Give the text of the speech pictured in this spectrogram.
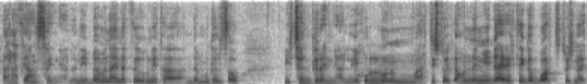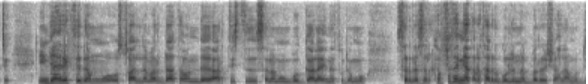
ቃላት ያንሰኛል። እኔ በምን አይነት ሁኔታ እንደምገልጸው ይቸግረኛል። የሁሉንም አርቲስቶች አሁን እነኚህ direct የገቡ አርቲስቶች ናቸው። indirect ደግሞ እሷን ለመርዳት አሁን እንደ አርቲስት ሰለሞን ቦጋለ አይነቱ ደግሞ ስር ለስር ከፍተኛ ጥረት አድርጎልን ነበር። ሻህ አላሙዲ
